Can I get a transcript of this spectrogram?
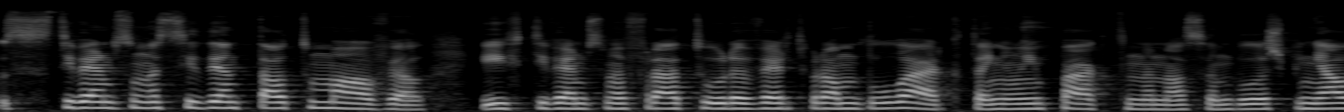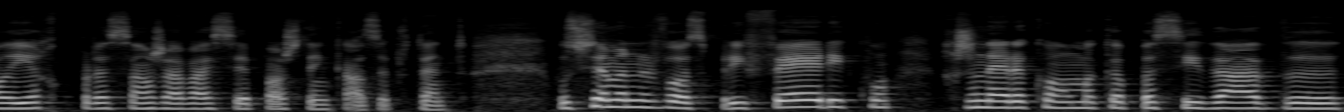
Se tivermos um acidente de automóvel e tivermos uma fratura vertebromedular que tenha um impacto na nossa medula espinhal, aí a recuperação já vai ser posta em causa. Portanto, o sistema nervoso periférico regenera com uma capacidade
